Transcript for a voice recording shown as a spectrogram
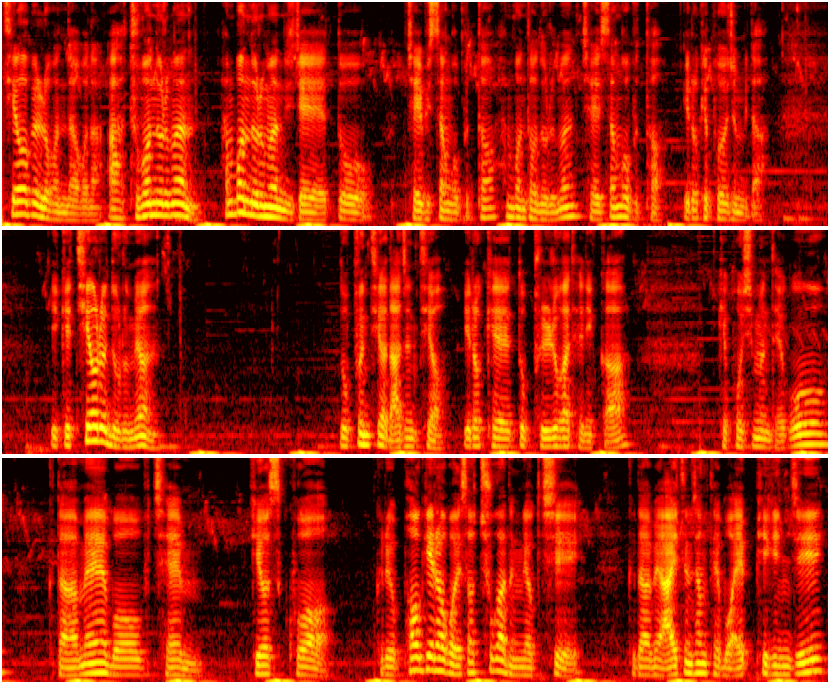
티어별로 본다거나 아 두 번 누르면 한 번 누르면 이제 또 제일 비싼 것부터 한 번 더 누르면 제일 싼 것부터 이렇게 보여줍니다. 이렇게 티어를 누르면 높은 티어, 낮은 티어 이렇게 또 분류가 되니까 이렇게 보시면 되고 그 다음에 뭐 잼, gear score 그리고 perk이라고 해서 추가 능력치 그 다음에 아이템 상태 뭐 epic인지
